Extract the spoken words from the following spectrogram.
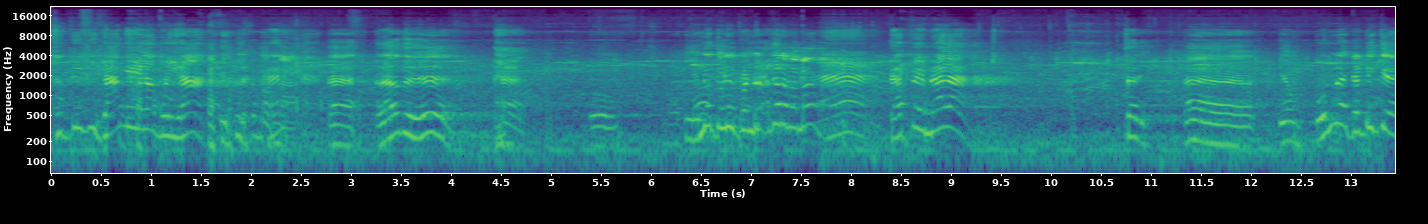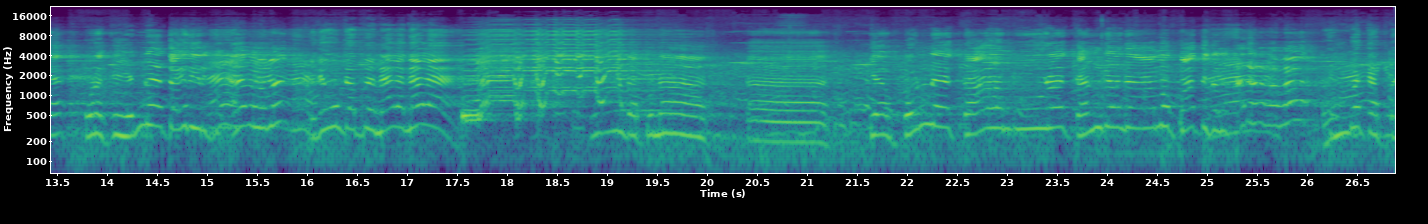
சுத்தி சுத்தி ஜாங்கிரியெல்லாம். அஹ், அதாவது என்ன தொழில் பண்ற? அதான மாமா? தப்பு மேல. சரி என் பொண்ணை கட்டிக்க உனக்கு என்ன தகுதி இருக்கு? அதான மாமா? இதுவும் தப்பு மேல மேல. இன்னும் தப்புனா ஆஹ், என் பொண்ணை காலம் பூரா கண்கலங்காம பாத்துக்கணும் அதானே ரொம்ப தப்பு.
